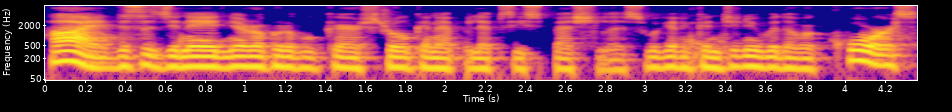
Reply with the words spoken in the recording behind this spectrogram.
Hi, this is Junaid, neurocritical care stroke and epilepsy specialist. We're going to continue with our course,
